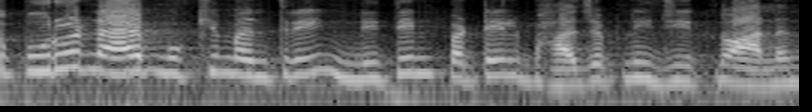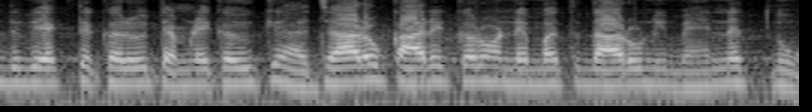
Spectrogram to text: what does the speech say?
તો પૂર્વ નાયબ મુખ્યમંત્રી નીતિન પટેલ ભાજપની જીતનો આનંદ વ્યક્ત કર્યો. તેમણે કહ્યું કે હજારો કાર્યકરો અને મતદારોની મહેનતનું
